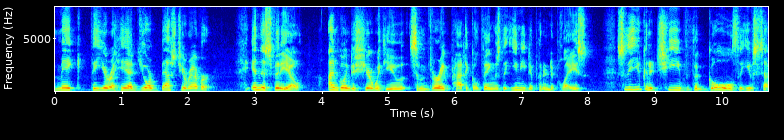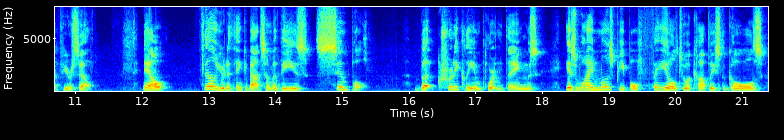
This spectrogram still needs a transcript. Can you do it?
make the year ahead your best year ever. In this video, I'm going to share with you some very practical things that you need to put into place so that you can achieve the goals that you've set for yourself. Now, failure to think about some of these simple but critically important things is why most people fail to accomplish the goals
